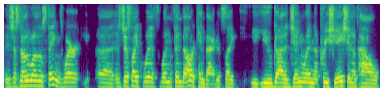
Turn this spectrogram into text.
it's just another one of those things where uh, it's just like with when Finn Balor came back. It's like you, you got a genuine appreciation of how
